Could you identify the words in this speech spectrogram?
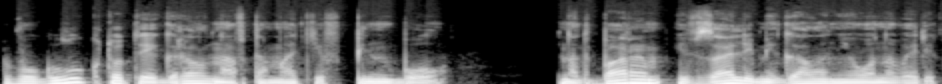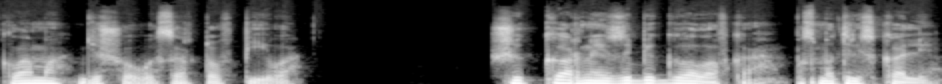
В углу кто-то играл на автомате в пинбол. Над баром и в зале мигала неоновая реклама дешевых сортов пива. «Шикарная забегаловка! Посмотри, Скалли!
